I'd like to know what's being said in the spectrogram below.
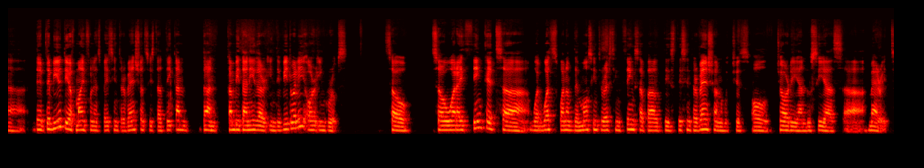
uh, the, the beauty of mindfulness based interventions is that they can done can be done either individually or in groups. So so what I think it's uh, what what's one of the most interesting things about this this intervention, which is all Jordi and Lucia's uh, merit.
